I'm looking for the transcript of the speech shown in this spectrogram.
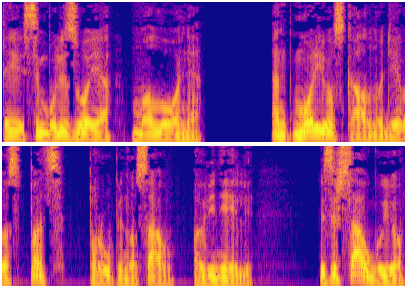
tai simbolizuoja malonę. Ant Morijos kalno Dievas pats parūpino savo avinėlį. Jis išsaugojo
